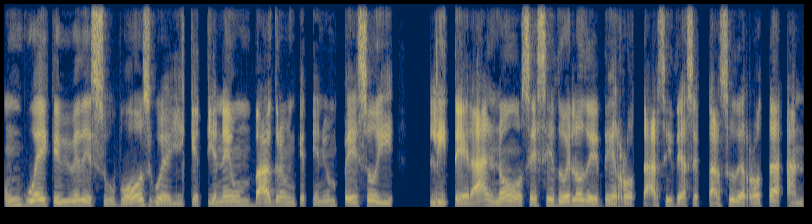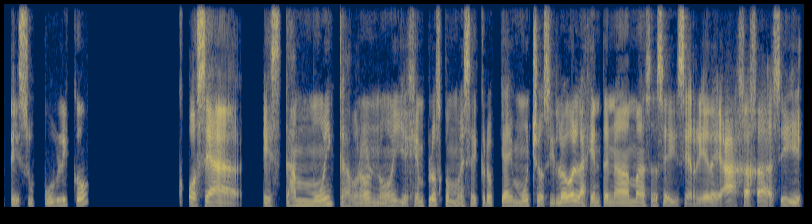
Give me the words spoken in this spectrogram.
un güey que vive de su voz, güey, y que tiene un background, que tiene un peso y literal, ¿no? O sea, ese duelo de derrotarse y de aceptar su derrota ante su público, o sea, está muy cabrón, ¿no? Y ejemplos como ese creo que hay muchos. Y luego la gente nada más hace y se ríe de, ah, jaja, sí,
